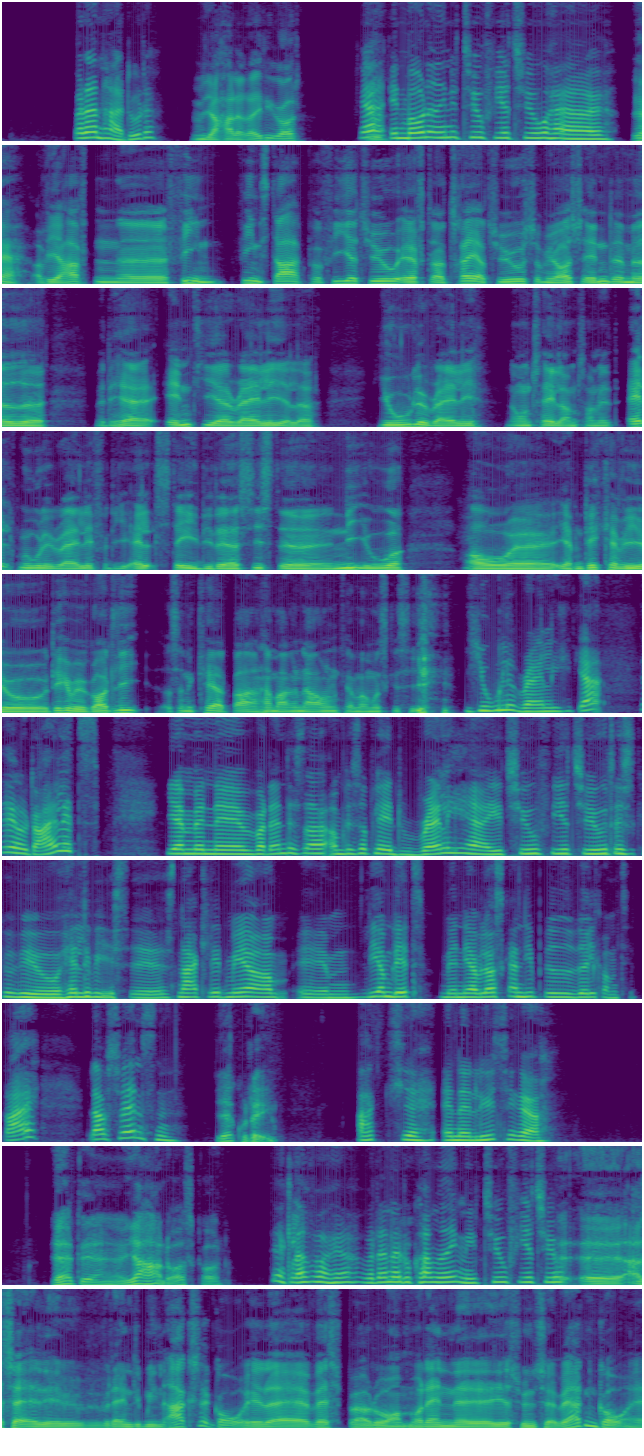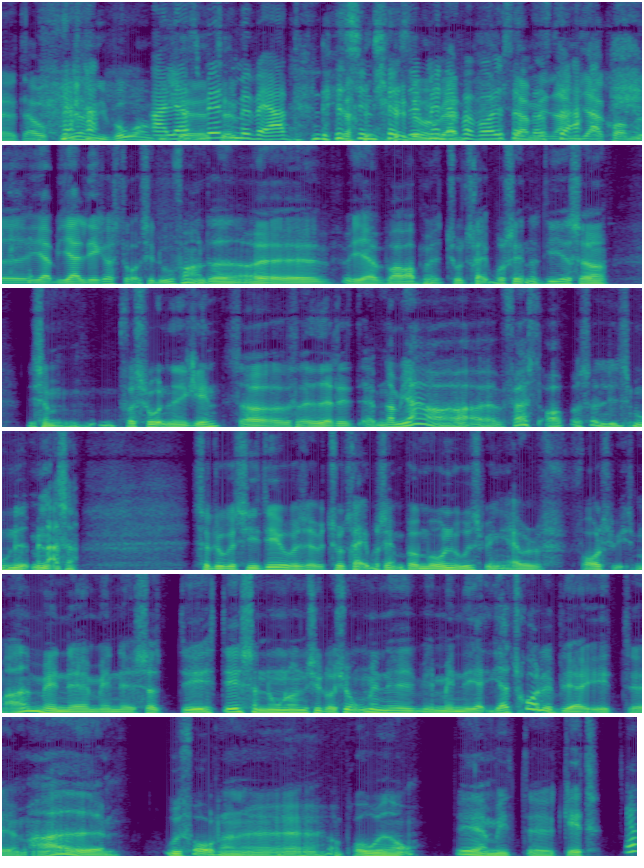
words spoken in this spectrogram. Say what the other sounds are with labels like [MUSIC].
Hvordan har du det? Jeg har det rigtig godt. Ja, en måned ind i 2024 her. Ja, og vi har haft en øh, fin, fin start på 24 efter 23, som jo også endte med, øh, med det her end year rally, eller julerally. Nogle taler om sådan et alt muligt rally, fordi alt steg i de der sidste øh, ni uger. Og øh, jamen, det kan, vi jo, det kan vi jo godt lide. Og sådan et kært barn har mange navne, kan man måske sige. [LAUGHS] Julerally, ja, det er jo dejligt. Jamen, øh, hvordan det så, om det så bliver et rally her i 2024, det skal vi jo heldigvis øh, snakke lidt mere om øh, lige om lidt. Men jeg vil også gerne lige byde velkommen til dig, Lars Svendsen. Ja, goddag. Aktieanalytiker. Ja, det er, jeg har det også godt. Det er jeg glad for at høre. Hvordan er du kommet ind i 2024? Øh, altså, er det, hvordan det mine aktier går, eller hvad spørger du om, hvordan øh, jeg synes, at verden går? Der er jo [LAUGHS] flere niveauer, Ej, lad os vente med verden. [LAUGHS] Det ja, synes jeg simpelthen er for voldsomt jamen, jamen, jeg, er kommet, jeg, jeg ligger stort set uforandret. Øh, jeg var op med 2-3 procent, og de er så ligesom forsvundet igen. Så hvad hedder det? Nå, jeg er først op, og så en lille smule ned. Men altså, så du kan sige, det er jo 2-3 procent på måned udsving, er jo forholdsvis meget, men, øh, men øh, så det, det er sådan nogenlunde en situation, men, øh, men jeg, jeg tror, det bliver et meget udfordrende og broget år. Det er mit uh, gæt. Ja.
